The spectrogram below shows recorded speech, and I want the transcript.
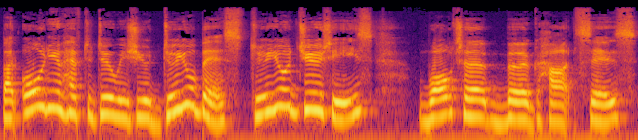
But all you have to do is you do your best, do your duties. Walter Burghart says,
